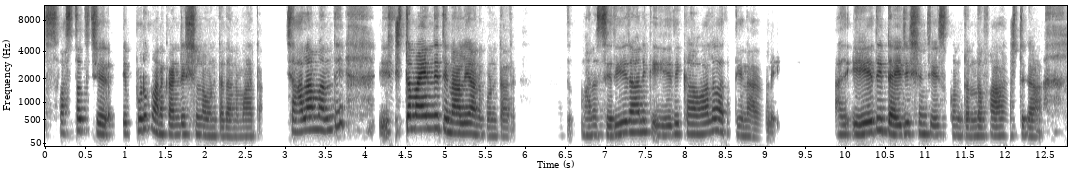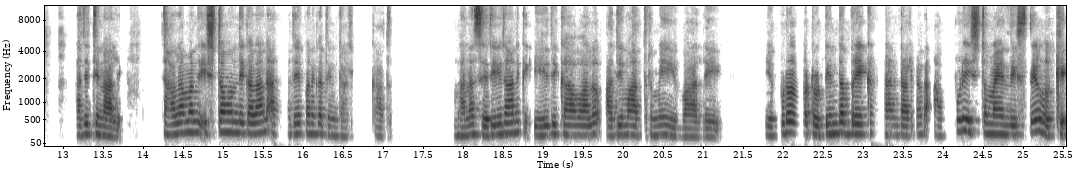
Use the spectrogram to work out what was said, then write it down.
స్వస్థత చే ఎప్పుడు మన కండిషన్లో లో చాలామంది అనమాట చాలా మంది ఇష్టమైంది తినాలి అనుకుంటారు. మన శరీరానికి ఏది కావాలో అది తినాలి. అది ఏది డైజెషన్ చేసుకుంటుందో ఫాస్ట్గా అది తినాలి. చాలా మంది ఇష్టం ఉంది కదా అని అదే పనిగా తింటారు. కాదు. మన శరీరానికి ఏది కావాలో అది మాత్రమే ఇవ్వాలి. ఎప్పుడో రొటీన్ ద బ్రేక్ అంటారు కదా అప్పుడు ఇష్టమైంది ఇస్తే ఓకే.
